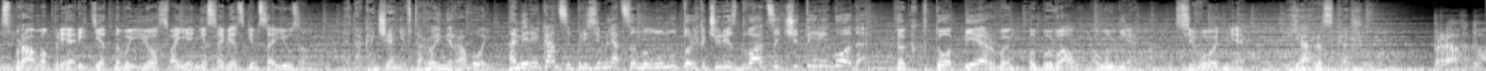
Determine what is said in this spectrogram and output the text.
с правом приоритетного ее освоения Советским Союзом. Это окончание Второй мировой. Американцы приземлятся на Луну только через 24 года. Так кто первым побывал на Луне? Сегодня я расскажу правду.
